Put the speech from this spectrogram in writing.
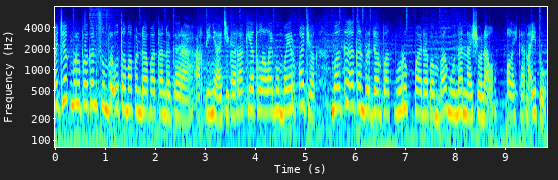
Pajak merupakan sumber utama pendapatan negara. Artinya, jika rakyat lalai membayar pajak, maka akan berdampak buruk pada pembangunan nasional. Oleh karena itu,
